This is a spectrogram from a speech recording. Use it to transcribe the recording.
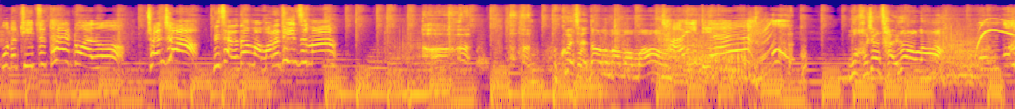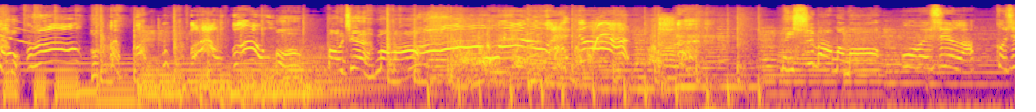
我的梯子太短了。快踩到了吗，毛毛？差一点。哦我好像踩到了。哦。哦。哦哦，抱歉，毛毛。没事吧，毛毛？我没事了，可是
